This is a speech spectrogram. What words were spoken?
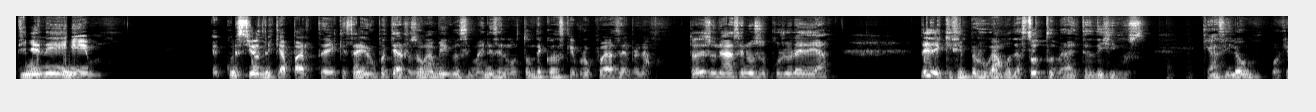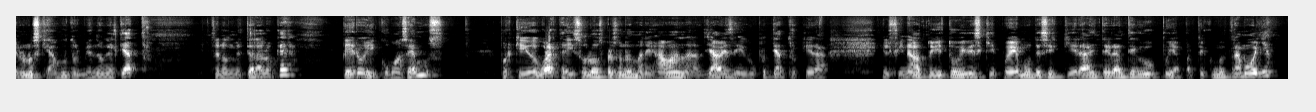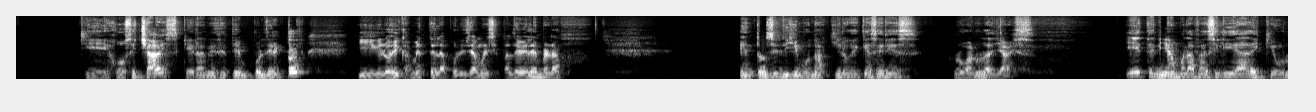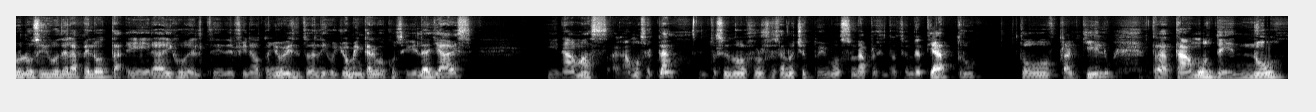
tiene cuestión de que aparte de que están en el grupo de teatro son amigos, imagínense el montón de cosas que uno puede hacer, ¿verdad? Entonces, una vez se nos ocurrió la idea desde que siempre jugamos de astutos, ¿verdad? Entonces dijimos, qué vacilón, ¿por qué no nos quedamos durmiendo en el teatro? Se nos metió a la loquera, pero ¿y cómo hacemos? Porque yo de guardia y solo dos personas manejaban las llaves del grupo teatro, que era el finado Tuyito Vives, que podemos decir que era integrante del grupo y aparte como el tramoya, y José Chávez, que era en ese tiempo el director, y lógicamente la Policía Municipal de Belén, ¿verdad? Entonces dijimos, no, aquí lo que hay que hacer es robarnos las llaves. Y teníamos la facilidad de que uno de los hijos de la pelota era hijo del, del finado Toño Vives, entonces dijo, yo me encargo de conseguir las llaves y nada más hagamos el plan. Entonces nosotros esa noche tuvimos una presentación de teatro, todo tranquilo, tratamos de no,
